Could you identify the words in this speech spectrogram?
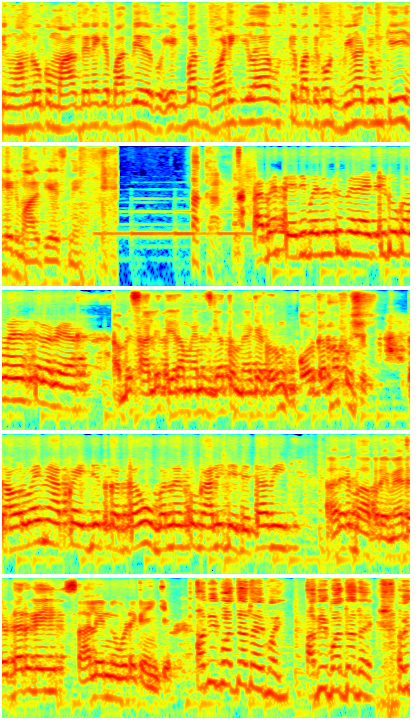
तीनों हम लोग को मार देने के बाद भी देखो एक बार बॉडी खिलाया उसके बाद देखो बिना जुम के ही हेड मार दिया इसने। अबे तेरी वजह से मेरा 82 का माइनस चला गया। अबे साले तेरा माइनस गया तो मैं क्या करूँ? और करना खुश राहुल भाई मैं आपका इज़्ज़त करता हूँ वरना इसको गाली दे देता अभी अरे बाप रे मैं तो डर गई। साले नुबड़े कहीं के। अभी बदत है भाई अभी बदत है। अभी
